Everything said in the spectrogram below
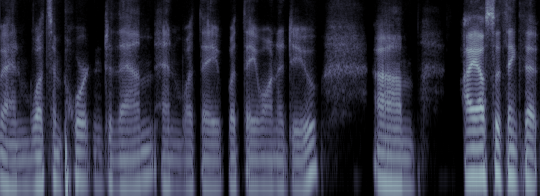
and what's important to them and what they what they want to do. Um, I also think that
